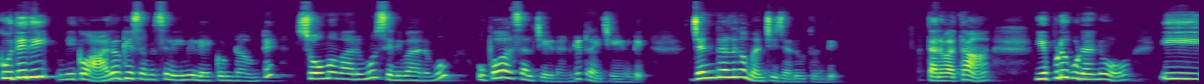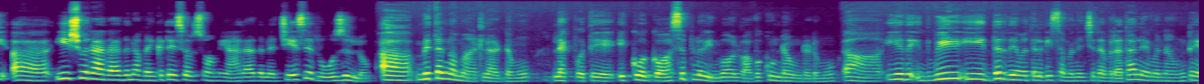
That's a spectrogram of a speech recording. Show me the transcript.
కుదిరి మీకు ఆరోగ్య సమస్యలు ఏమీ లేకుండా ఉంటే సోమవారము శనివారము ఉపవాసాలు చేయడానికి ట్రై చేయండి. జనరల్గా మంచి జరుగుతుంది. తర్వాత ఎప్పుడు కూడాను ఈ ఈశ్వర ఆరాధన వెంకటేశ్వర స్వామి ఆరాధన చేసే రోజుల్లో ఆ, మితంగా మాట్లాడడము లేకపోతే ఎక్కువ gossip లో ఇన్వాల్వ్ అవ్వకుండా ఉండడము ఈ ఇద్దరు దేవతలకి సంబంధించిన వ్రతాలు ఏమైనా ఉంటే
